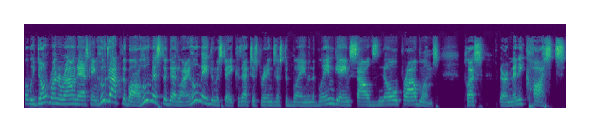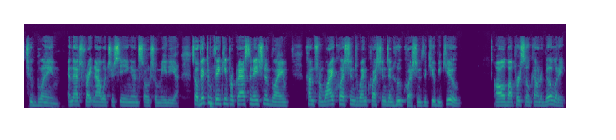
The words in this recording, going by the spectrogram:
But we don't run around asking who dropped the ball, who missed the deadline, who made the mistake, because that just brings us to blame. And the blame game solves no problems. Plus, there are many costs to blame. And that's right now what you're seeing on social media. So, victim thinking, procrastination, and blame comes from why questions, when questions, and who questions, the QBQ, all about personal accountability.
